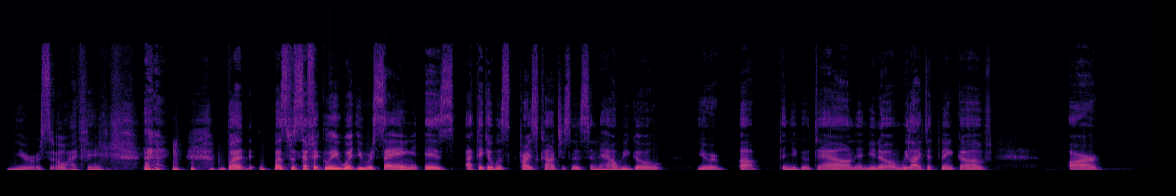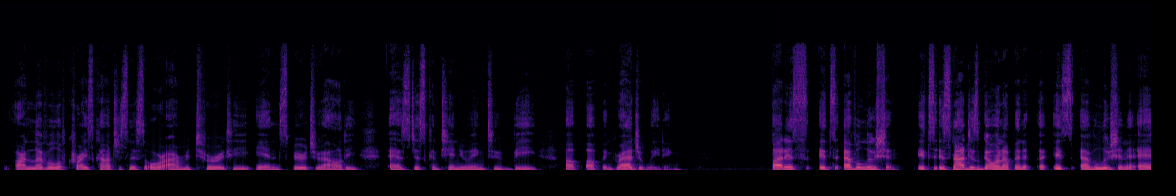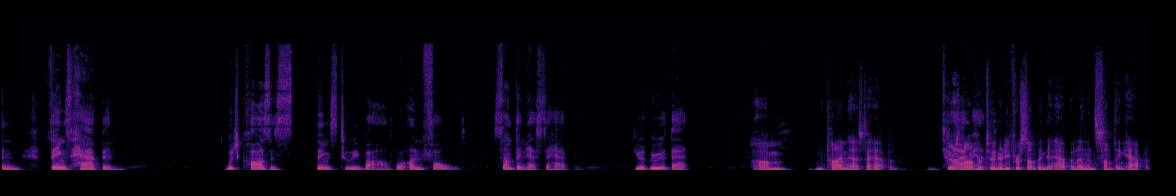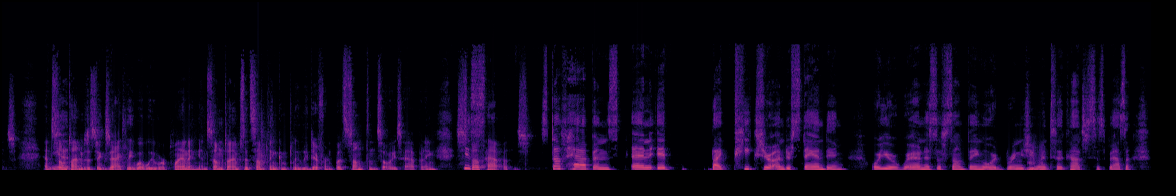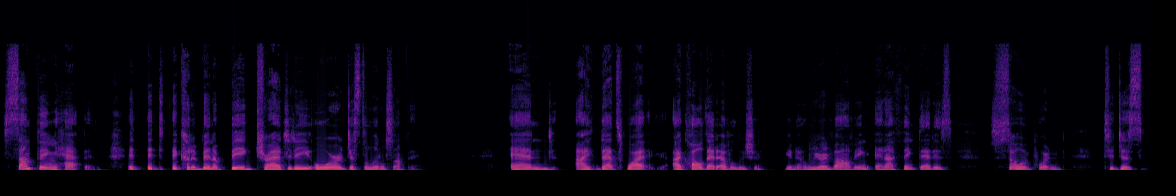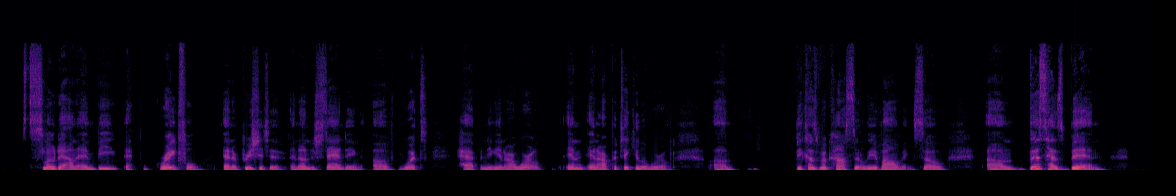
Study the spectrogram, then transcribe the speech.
year or so, I think. but but specifically, what you were saying is, I think it was Christ consciousness and how we go. You're up, then you go down, and you know, and we like to think of our our level of Christ consciousness or our maturity in spirituality as just continuing to be up, up, and graduating. But it's it's evolution it's it's not mm-hmm. just going up and uh, it's evolution and things happen, which causes things to evolve or unfold. Something has to happen. Do you agree with that? Um, time has to happen. Time There's an opportunity for something to happen, and then something happens. And sometimes it's exactly what we were planning, and sometimes it's something completely different. But something's always happening. Yes. Stuff happens. Stuff happens, and it like piques your understanding or your awareness of something or it brings you mm-hmm. into consciousness about something, something happened. It, it, it could have been a big tragedy or just a little something. And I, that's why I call that evolution. You know, we mm-hmm. are evolving. And I think that is so important to just slow down and be grateful and appreciative and understanding of what's happening in our world, in, in our particular world. Um, because we're constantly evolving. So um, this has been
